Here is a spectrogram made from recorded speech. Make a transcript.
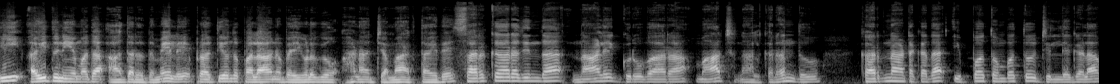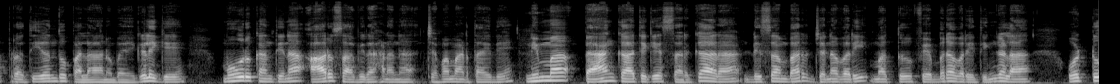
ಈ ಐದು ನಿಯಮದ ಆಧಾರದ ಮೇಲೆ ಪ್ರತಿಯೊಂದು ಫಲಾನುಭವಿಗಳಿಗೂ ಹಣ ಜಮಾ ಆಗ್ತಾ ಇದೆ. ಸರ್ಕಾರದಿಂದ ನಾಳೆ ಗುರುವಾರ ಮಾರ್ಚ್ ನಾಲ್ಕರಂದು ಕರ್ನಾಟಕದ ಇಪ್ಪತ್ತೊಂಬತ್ತು ಜಿಲ್ಲೆಗಳ ಪ್ರತಿಯೊಂದು ಫಲಾನುಭವಿಗಳಿಗೆ ಮೂರು ಕಂತಿನ ಆರು ಸಾವಿರ ಹಣನ ಜಮಾ ಮಾಡ್ತಾ ಇದೆ. ನಿಮ್ಮ ಬ್ಯಾಂಕ್ ಖಾತೆಗೆ ಸರ್ಕಾರ ಡಿಸೆಂಬರ್, ಜನವರಿ ಮತ್ತು ಫೆಬ್ರವರಿ ತಿಂಗಳ ಒಟ್ಟು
